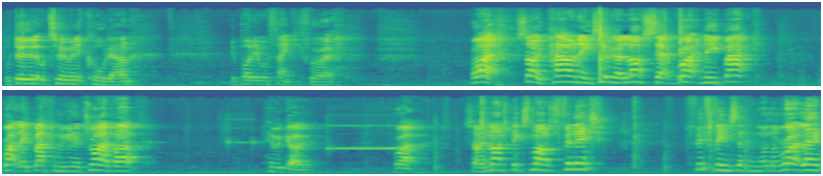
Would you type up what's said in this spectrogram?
we'll do the little two minute cool down. Your body will thank you for it. Right, so power knees, here we go, last set, right knee back, right leg back and we're gonna drive up. Here we go. Right, so nice big smiles to finish. 15 seconds on the right leg.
